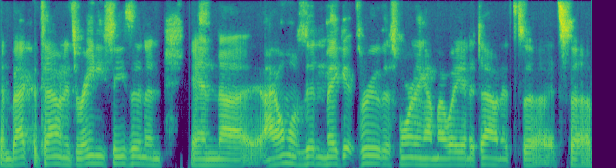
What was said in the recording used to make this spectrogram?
and back to town. It's rainy season, and and uh, I almost didn't make it through this morning on my way into town. It's uh, it's a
